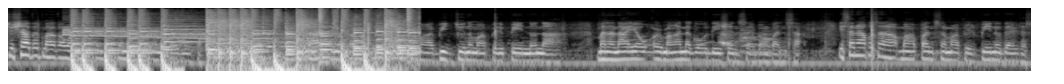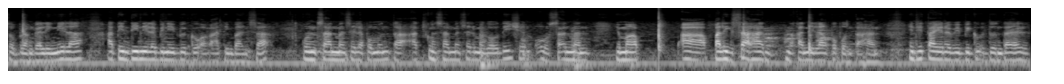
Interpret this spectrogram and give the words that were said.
So shoutout mga kawalan sa mga video ng mga Pilipino na mananayaw or mga nag-audition sa ibang bansa. Isa na ako sa mga fans ng mga Pilipino dahil sa sobrang galing nila at hindi nila binibigo ang ating bansa kung saan man sila pumunta at kung saan man sila mag-audition o saan man yung mga uh, paligsahan na kanilang pupuntahan. Hindi tayo nabibigo doon dahil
